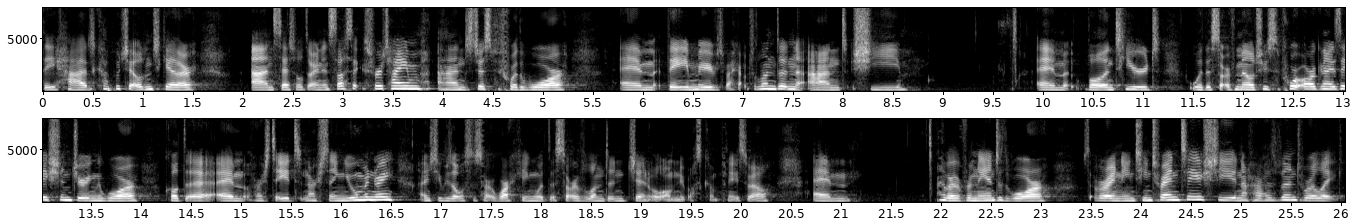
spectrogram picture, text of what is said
they had a couple of children together and settled down in Sussex for a time. And just before the war, um, they moved back up to London and she um, volunteered with a sort of military support organisation during the war called the um, First Aid Nursing Yeomanry, and she was also sort of working with the sort of London General Omnibus Company as well. Um, however, from the end of the war, of around 1920, she and her husband were like,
